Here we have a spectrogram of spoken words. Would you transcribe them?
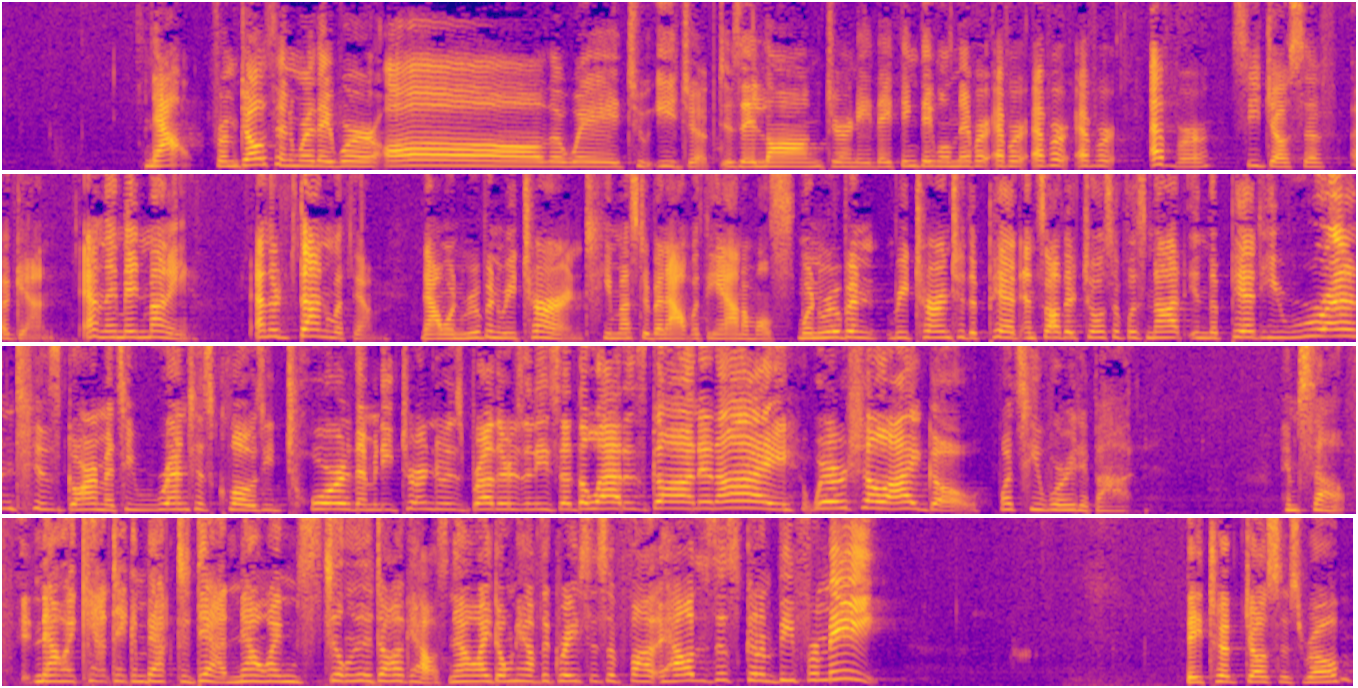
Now, from Dothan, where they were, all the way to Egypt is a long journey. They think they will never, ever, ever, ever, ever see Joseph again. And they made money, and they're done with him. Now, when Reuben returned, he must have been out with the animals. When Reuben returned to the pit and saw that Joseph was not in the pit, he rent his garments, he rent his clothes, he tore them, and he turned to his brothers and he said, The lad is gone, and I, where shall I go? What's he worried about? Himself. Now I can't take him back to dad. Now I'm still in the doghouse. Now I don't have the graces of father. How is this going to be for me? They took Joseph's robe,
